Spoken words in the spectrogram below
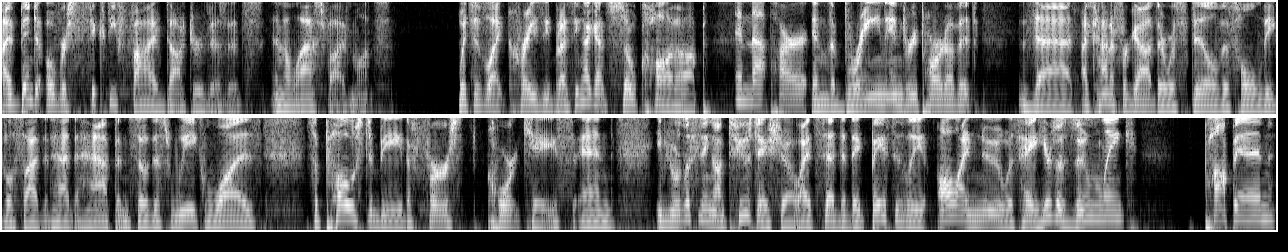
I've been to over 65 doctor visits in the last five months, which is like crazy. But I think I got so caught up In that part, in the brain injury part of it that I kind of forgot there was still this whole legal side that had to happen. So this week was supposed to be the first court case. And if you were listening on Tuesday's show, I'd said that they basically, all I knew was, hey, here's a Zoom link, pop in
